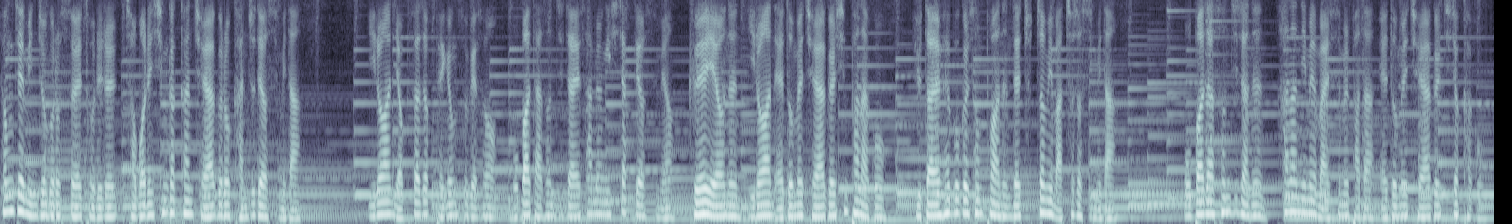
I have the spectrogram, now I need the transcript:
형제 민족으로서의 도리를 저버린 심각한 죄악으로 간주되었습니다. 이러한 역사적 배경 속에서 오바다 선지자의 사명이 시작되었으며 그의 예언은 이러한 에돔의 죄악을 심판하고 유다의 회복을 선포하는 데 초점이 맞춰졌습니다. 오바다 선지자는 하나님의 말씀을 받아 에돔의 죄악을 지적하고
